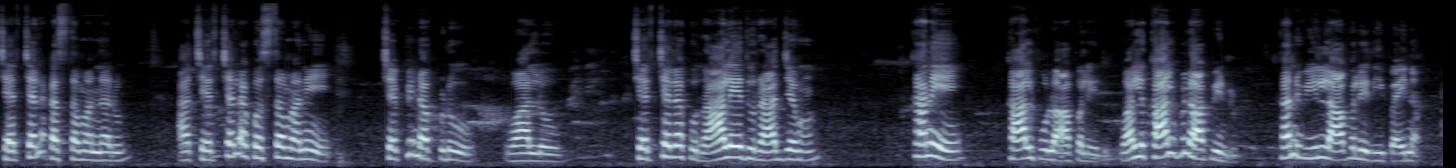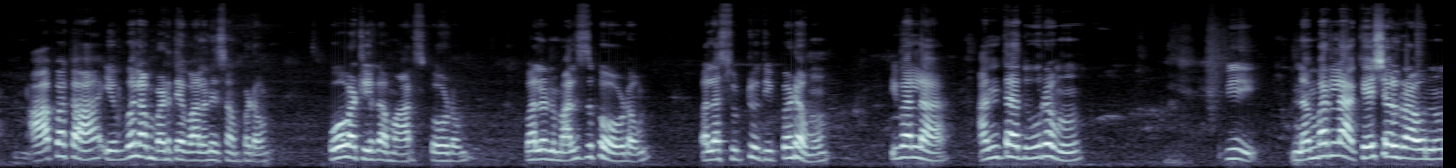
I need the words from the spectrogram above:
చర్చలకు వస్తామన్నారు. ఆ చర్చలకు వస్తామని చెప్పినప్పుడు వాళ్ళు చర్చలకు రాలేదు రాజ్యం కానీ కాల్పులు ఆపలేదు. వాళ్ళు కాల్పులు ఆపిండ్రు కానీ వీళ్ళు ఆపలేదు ఈ పైన. ఆపక ఎవ్వలం పడితే వాళ్ళని చంపడం పోవట్లుగా మార్చుకోవడం వాళ్ళను మలుసుకోవడం వాళ్ళ చుట్టూ తిప్పడము ఇవల్ల అంత దూరము ఈ నంబర్ల కేశవరావును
